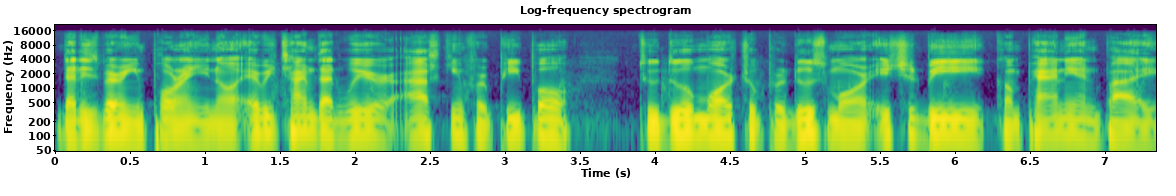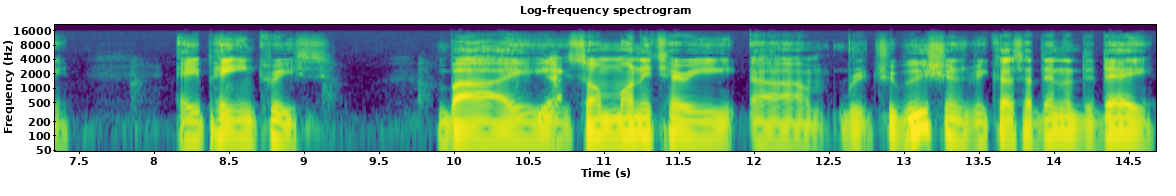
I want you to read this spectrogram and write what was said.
that is very important you know. Every time that we're asking for people to do more to produce more it should be companioned by a pay increase by Yeah. some monetary um, retributions because at the end of the day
